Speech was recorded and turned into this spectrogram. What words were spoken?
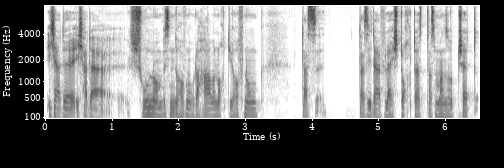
Ich hatte, ich hatte schon noch ein bisschen die Hoffnung oder habe noch die Hoffnung, dass, dass sie da vielleicht doch, dass, dass man so Chat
